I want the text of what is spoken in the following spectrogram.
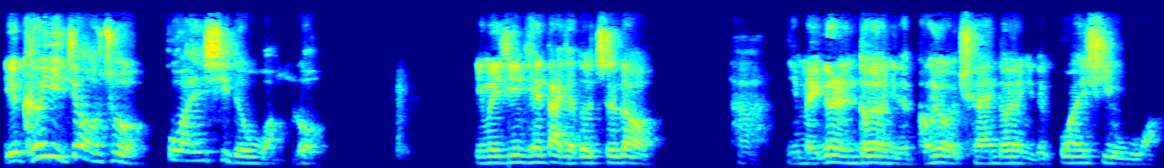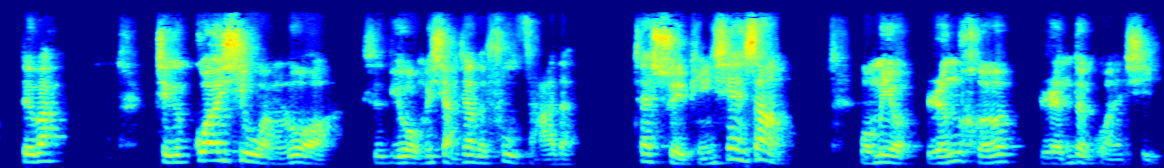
也可以叫做关系的网络，因为今天大家都知道，啊，你每个人都有你的朋友圈，都有你的关系网，对吧？这个关系网络是比我们想象的复杂的，在水平线上。我们有人和人的关系，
